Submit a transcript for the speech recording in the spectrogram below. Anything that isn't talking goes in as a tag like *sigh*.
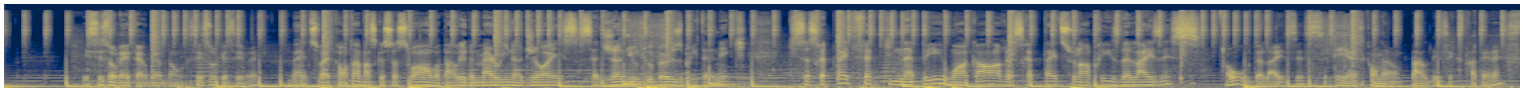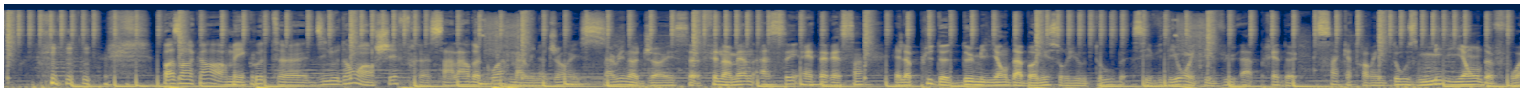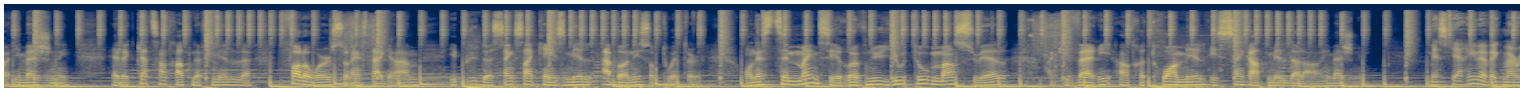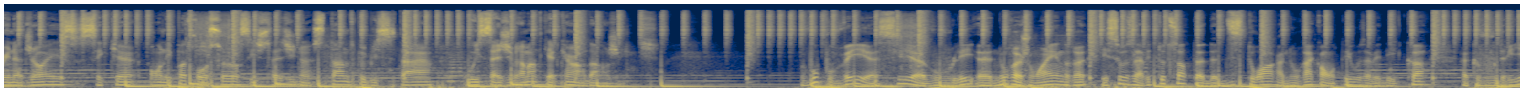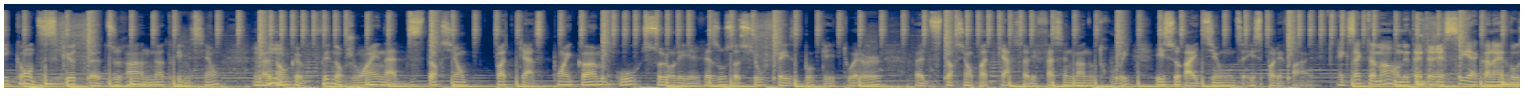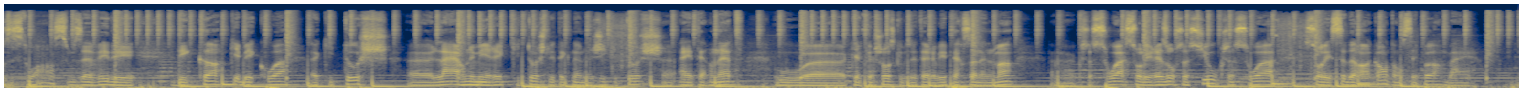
Et c'est sur l'Internet, donc c'est sûr que c'est vrai. Ben, tu vas être content parce que ce soir, on va parler de Marina Joyce, cette jeune YouTubeuse britannique qui se serait peut-être fait kidnapper ou encore serait peut-être sous l'emprise de l'ISIS. Oh, de l'ISIS. Et est-ce qu'on en parle des extraterrestres? *laughs* Pas encore, mais écoute, euh, dis-nous donc en chiffres, ça a l'air de quoi, Marina Joyce? Marina Joyce, phénomène assez intéressant. Elle a plus de 2 millions d'abonnés sur YouTube. Ses vidéos ont été vues à près de 192 millions de fois, imaginez. Elle a 439 000 followers sur Instagram et plus de 515 000 abonnés sur Twitter. On estime même ses revenus YouTube mensuels euh, qui varient entre 3 000 et 50 000 dollars, imaginez. Mais ce qui arrive avec Marina Joyce, c'est que on n'est pas trop sûr s'il s'agit d'un stunt publicitaire ou il s'agit vraiment de quelqu'un en danger. Vous pouvez, euh, si euh, vous voulez, euh, nous rejoindre et si vous avez toutes sortes d'histoires à nous raconter, vous avez des cas que vous voudriez qu'on discute durant notre émission, Mhm. donc vous pouvez nous rejoindre à distorsionpodcast.com ou sur les réseaux sociaux Facebook et Twitter. Distorsion Podcast, vous allez facilement nous trouver et sur iTunes et Spotify. Exactement, on est intéressé à connaître vos histoires. Si vous avez des, des cas québécois qui touchent l'ère numérique, qui touchent les technologies, qui touchent Internet ou euh, quelque chose qui vous est arrivé personnellement, euh, que ce soit sur les réseaux sociaux, que ce soit sur les sites de rencontres, on ne sait pas, ben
